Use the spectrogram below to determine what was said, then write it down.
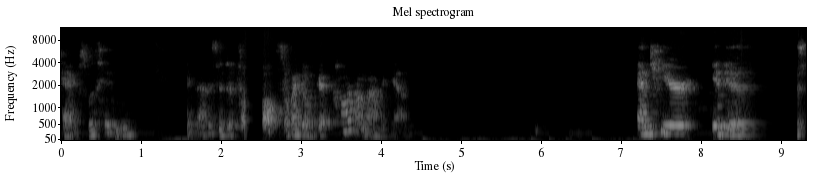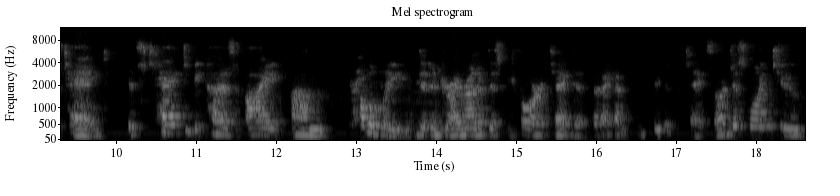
Tags was hidden. That is a default, so I don't get caught on that again. And here it is tagged. It's tagged because I um, probably did a dry run of this before tagged it, but I haven't completed tag. So I'm just going to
